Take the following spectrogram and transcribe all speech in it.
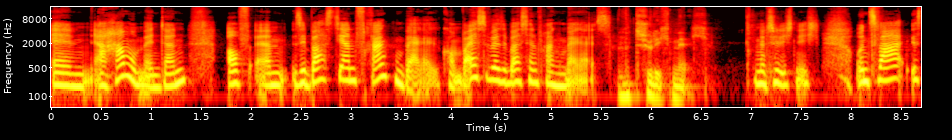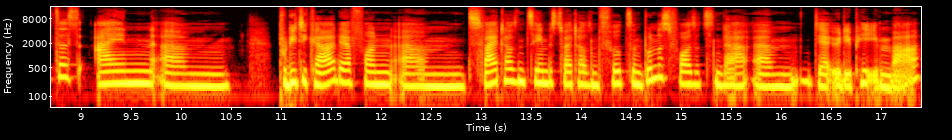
ähm, Aha-Moment dann auf ähm, Sebastian Frankenberger gekommen. Weißt du, wer Sebastian Frankenberger ist? Natürlich nicht. Natürlich nicht. Und zwar ist das ein ähm, Politiker, der von ähm, 2010 bis 2014 Bundesvorsitzender ähm, der ÖDP eben war,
